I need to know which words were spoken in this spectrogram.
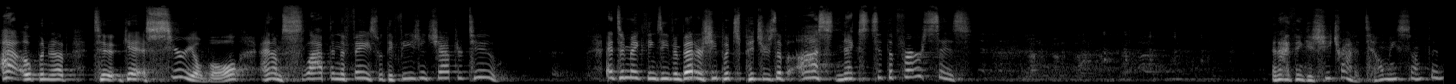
I open it up to get a cereal bowl and I'm slapped in the face with Ephesians chapter 2. And to make things even better, she puts pictures of us next to the verses. And I think, is she trying to tell me something?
